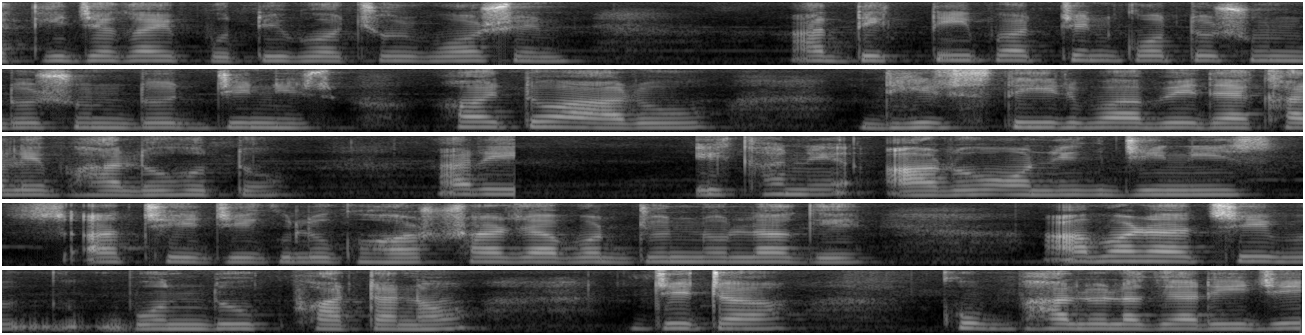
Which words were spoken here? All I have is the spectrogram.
একই জায়গায় প্রতি বছর বসেন, আর দেখতেই পাচ্ছেন কত সুন্দর সুন্দর জিনিস। হয়তো আরও ধীর স্থিরভাবে দেখালে ভালো হতো। আর এখানে আরও অনেক জিনিস আছে যেগুলো ঘর সাজাবার জন্য লাগে। আবার আছে বন্দুক ফাটানো, যেটা খুব ভালো লাগে। আর এই যে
